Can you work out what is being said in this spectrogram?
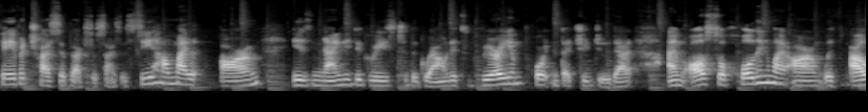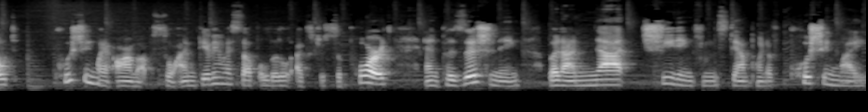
favorite tricep exercises. See how my arm is 90 degrees to the ground? It's very important that you do that. I'm also holding my arm without pushing my arm up. So I'm giving myself a little extra support and positioning, but I'm not cheating from the standpoint of pushing my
